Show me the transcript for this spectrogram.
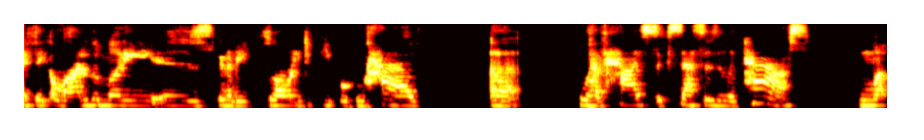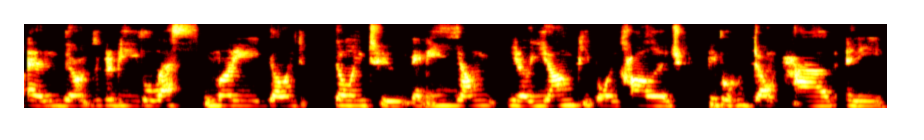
I think a lot of the money is going to be flowing to people who have, uh, who have had successes in the past, and there's going to be less money going to going to maybe young, you know, young people in college, people who don't have any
